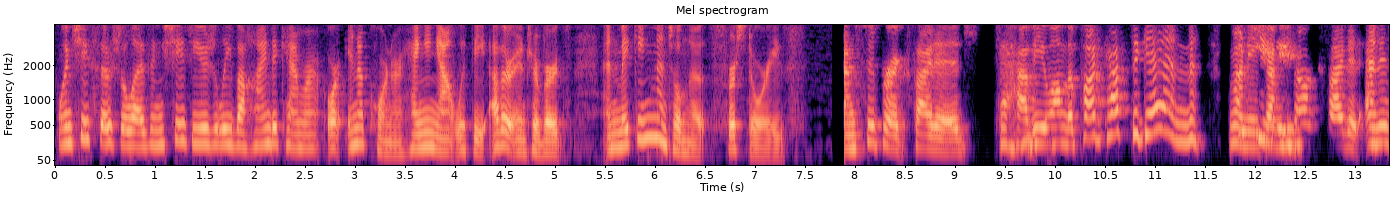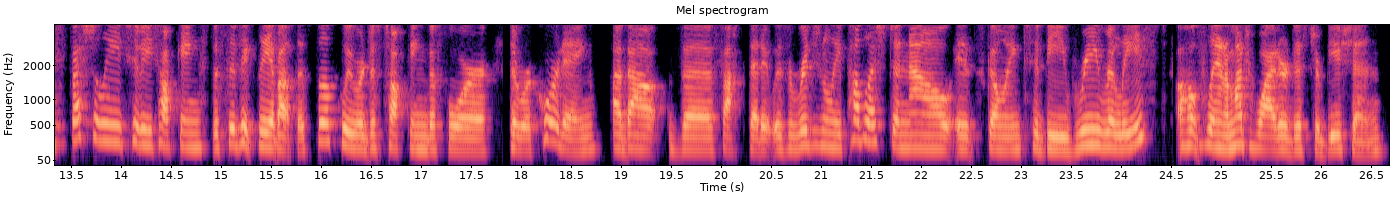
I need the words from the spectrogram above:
When she's socializing, she's usually behind a camera or in a corner hanging out with the other introverts and making mental notes for stories. I'm super excited to have mm-hmm. you on the podcast again, Monique. I'm so excited. And especially to be talking specifically about this book. We were just talking before the recording about the fact that it was originally published and now it's going to be re released, hopefully in a much wider distribution.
